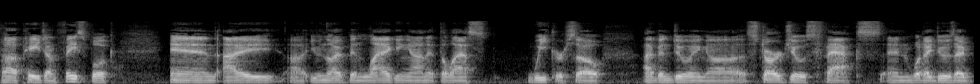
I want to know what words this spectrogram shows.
uh, page on Facebook, and I, uh, even though I've been lagging on it the last week or so, I've been doing uh, Star Joe's facts, and what I do is I,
